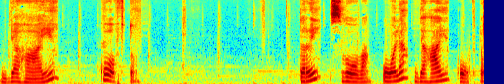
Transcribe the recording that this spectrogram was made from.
вдягає кофту. Три слова. Оля вдягає кофту.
